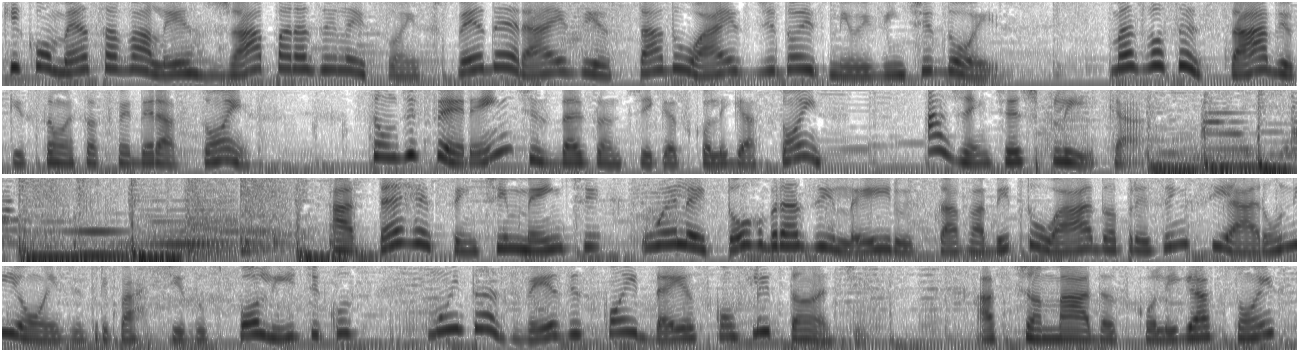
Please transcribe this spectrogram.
que começa a valer já para as eleições federais e estaduais de 2022. Mas você sabe o que são essas federações? São diferentes das antigas coligações? A gente explica. Até recentemente, o eleitor brasileiro estava habituado a presenciar uniões entre partidos políticos, muitas vezes com ideias conflitantes. As chamadas coligações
